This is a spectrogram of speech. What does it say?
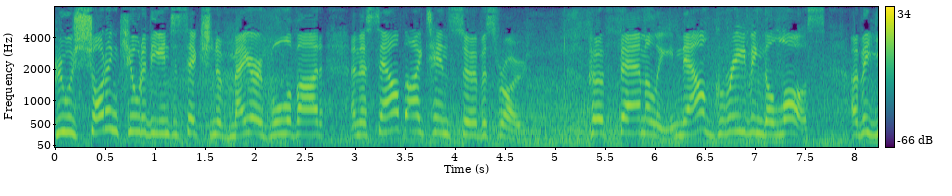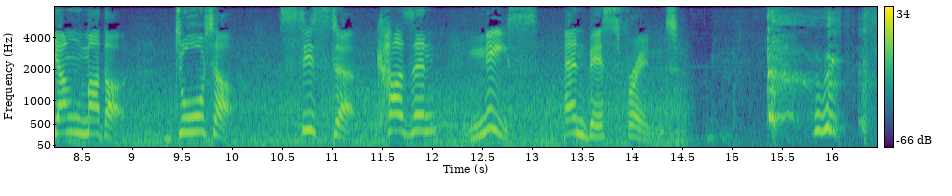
who was shot and killed at the intersection of Mayo Boulevard and the South I 10 service road. Her family now grieving the loss of a young mother, daughter, sister, cousin, niece, and best friend.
